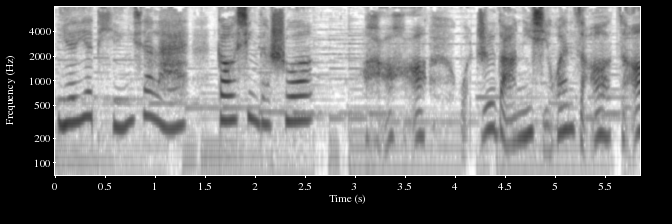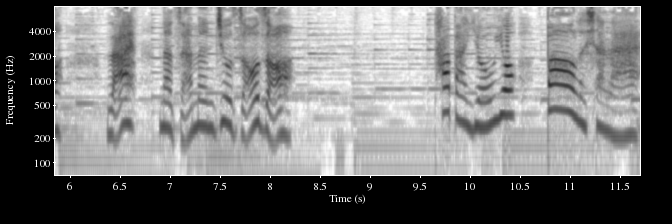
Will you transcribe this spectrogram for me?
爷爷停下来，高兴地说：“好好，我知道你喜欢走走，来，那咱们就走走。”他把游游抱了下来，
